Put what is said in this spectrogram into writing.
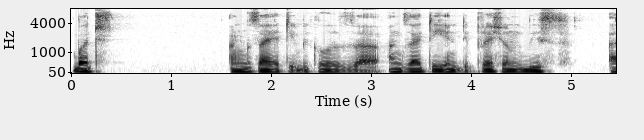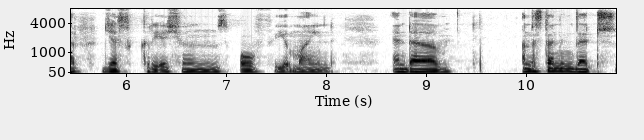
but anxiety because uh, anxiety and depression these are just creations of your mind. And um, understanding that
